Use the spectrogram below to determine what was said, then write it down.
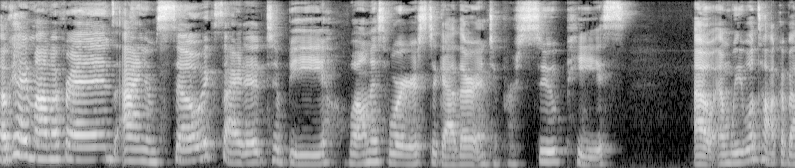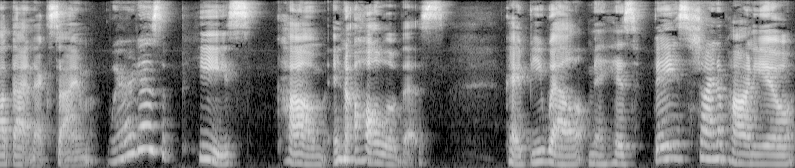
Okay, mama friends, I am so excited to be wellness warriors together and to pursue peace. Oh, and we will talk about that next time. Where does peace come in all of this? Okay, be well. May his face shine upon you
